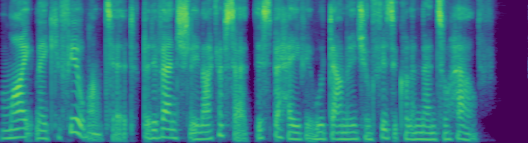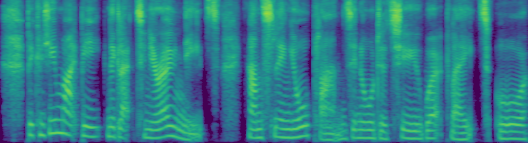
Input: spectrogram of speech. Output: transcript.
might make you feel wanted, but eventually, like I've said, this behavior will damage your physical and mental health because you might be neglecting your own needs, cancelling your plans in order to work late or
